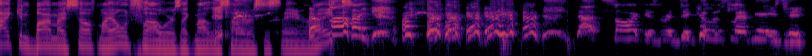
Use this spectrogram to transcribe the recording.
I can buy myself my own flowers, like Miley Cyrus is saying, right? that song is ridiculously amazing.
